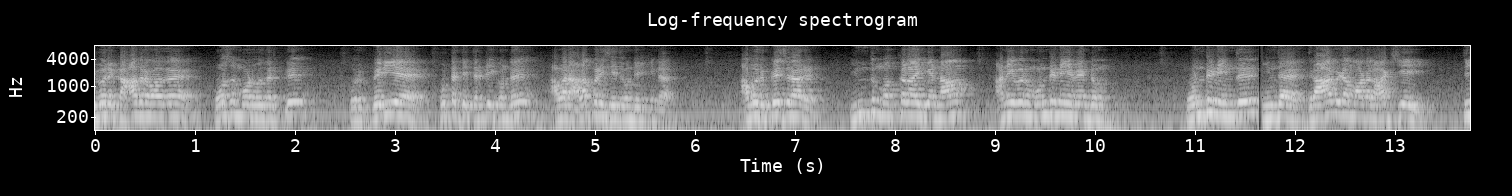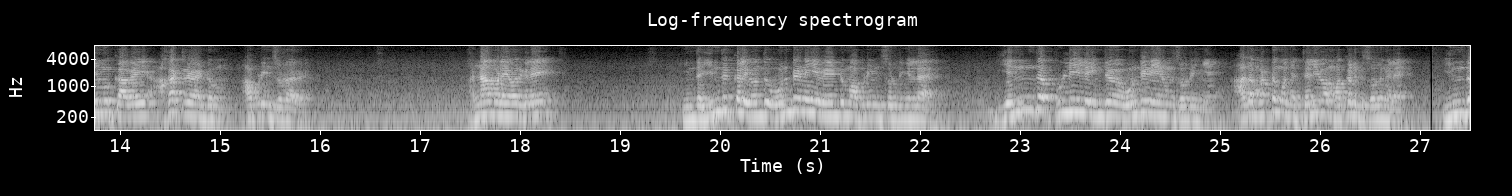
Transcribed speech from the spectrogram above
இவருக்கு ஆதரவாக கோஷம் போடுவதற்கு ஒரு பெரிய கூட்டத்தை திரட்டி கொண்டு அவர் அளப்பறை செய்து கொண்டிருக்கின்றார். அவர் பேசுகிறாரு இந்து மக்களாகிய நாம் அனைவரும் ஒன்றிணைய வேண்டும். ஒன்றிணைந்து இந்த திராவிட மாடல் ஆட்சியை திமுகவை அகற்ற வேண்டும் அப்படின்னு சொல்றாரு. அண்ணாமலை அவர்களே இந்த இந்துக்களை வந்து ஒன்றிணைய வேண்டும் அப்படின்னு சொல்றீங்கல்ல எந்த புள்ளியில இந்த ஒன்றிணையணும்னு சொல்றீங்க? அதை மட்டும் கொஞ்சம் தெளிவா மக்களுக்கு சொல்லுங்களேன். இந்த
